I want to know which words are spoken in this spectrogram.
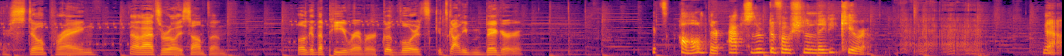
They're still praying. Now that's really something. Look at the P River. Good lord, it's, it's gotten even bigger. It's called their absolute devotion to Lady Kee'ra. Yeah.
